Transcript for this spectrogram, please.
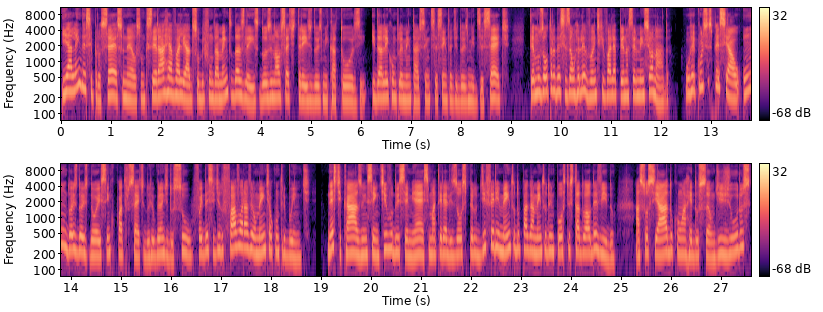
E além desse processo, Nelson, que será reavaliado sobre o fundamento das leis 12973 de 2014 e da Lei Complementar 160 de 2017, temos outra decisão relevante que vale a pena ser mencionada. O recurso especial 1222547 do Rio Grande do Sul foi decidido favoravelmente ao contribuinte. Neste caso, o incentivo do ICMS materializou-se pelo diferimento do pagamento do imposto estadual devido, associado com a redução de juros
